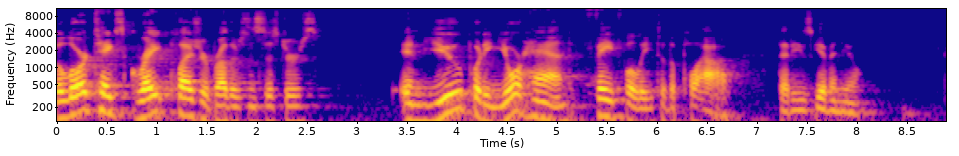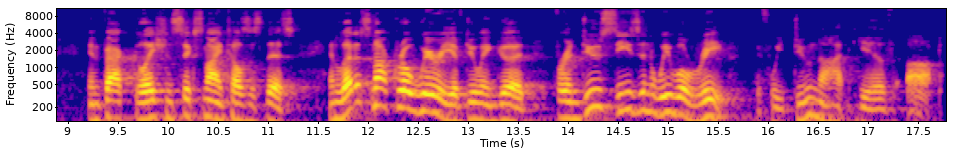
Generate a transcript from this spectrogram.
The Lord takes great pleasure, brothers and sisters, in you putting your hand faithfully to the plow that He's given you. In fact, Galatians 6 9 tells us this And let us not grow weary of doing good, for in due season we will reap if we do not give up.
